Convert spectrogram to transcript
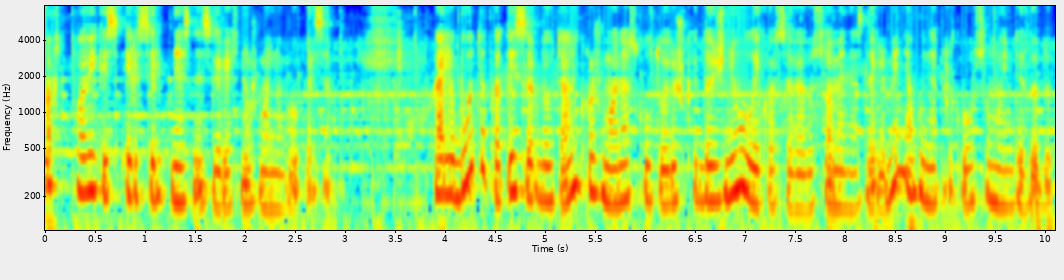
nors poveikis ir silpnesnis vyresnių žmonių grupėse. Gali būti, kad tai svarbiau ten, kur žmonės kultūriškai dažniau laiko save visuomenės dalimi negu nepriklausomų individų,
